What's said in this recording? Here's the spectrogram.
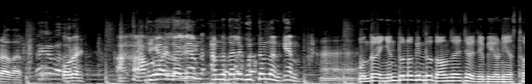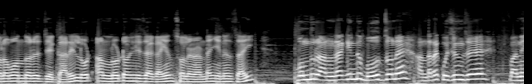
বাজার। ওরে হ্যাঁ বন্ধুরা কিন্তু দন যাইছে যে বিলুনিয়া স্থলবন্দরে যে গাড়ি লোড আনলোড হয়ে যায় গাইন চলে আন্ডা এনে যাই বন্ধুরা আমরা কিন্তু বহুত জনে আন্ডারে কইছেন যে মানে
